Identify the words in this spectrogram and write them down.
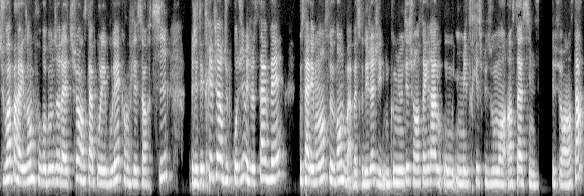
Tu vois, par exemple, pour rebondir là-dessus, Insta pour les boulets, quand je l'ai sorti, j'étais très fière du produit, mais je savais que ça allait moins se vendre bah, parce que déjà, j'ai une communauté sur Instagram où ils maîtrisent plus ou moins Insta si c'est sur Insta.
